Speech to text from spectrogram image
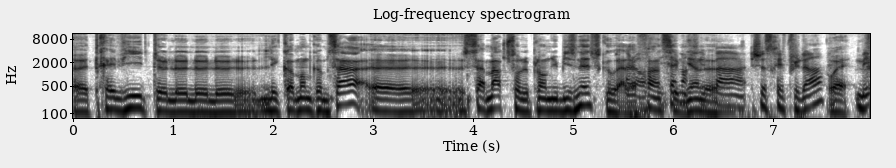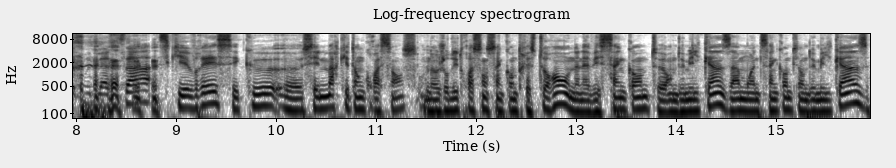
euh, très vite le, le, les commandes comme ça, euh, ça marche sur le plan du business, que à la fin c'est bien le. Pas, je serais plus là. Ouais. Mais au-delà de ça, ce qui est vrai, c'est que euh, c'est une marque qui est en croissance. On a aujourd'hui 350 restaurants, on en avait 50 en 2015, hein, moins de 50 en 2015.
